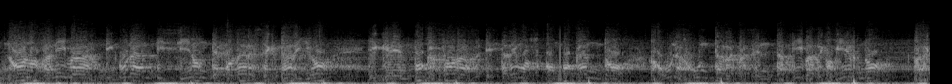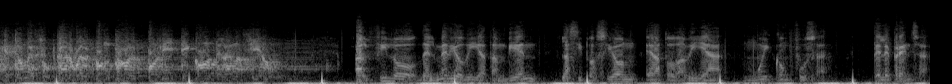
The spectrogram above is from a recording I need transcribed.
No nos anima ninguna ambición de poder sectario y que en pocas horas estaremos convocando a una junta representativa de gobierno para que tome su cargo el control político de la nación. Al filo del mediodía también, la situación era todavía muy confusa. Teleprensa.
